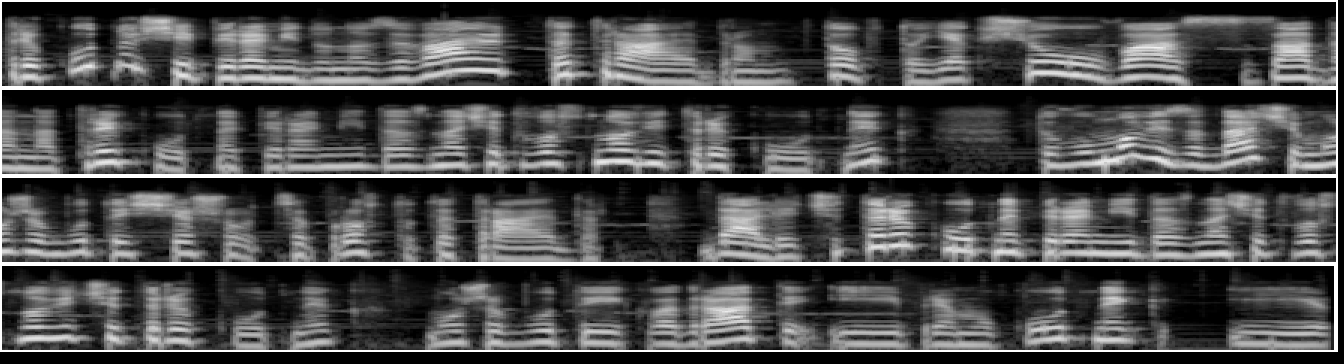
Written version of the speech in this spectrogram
Трикутну ще піраміду називають тетраедром. Тобто, якщо у вас задана трикутна піраміда, значить в основі трикутник, то в умові задачі може бути ще що це просто тетраедр. Далі, чотирикутна піраміда, значить в основі чотирикутник, може бути і квадрат, і прямокутник, і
